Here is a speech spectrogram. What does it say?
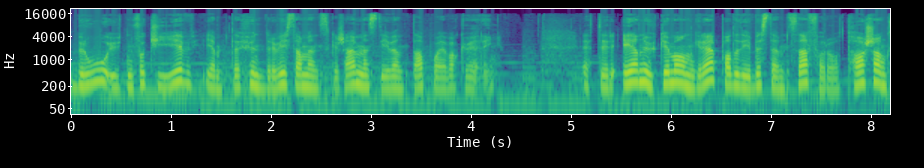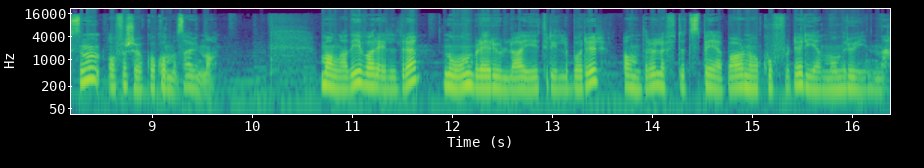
bro utenfor Kyiv gjemte hundrevis av mennesker seg mens de venta på evakuering. Etter en uke med angrep hadde de bestemt seg for å ta sjansen og forsøke å komme seg unna. Mange av de var eldre, noen ble rulla i trillebårer, andre løftet spedbarn og kofferter gjennom ruinene.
